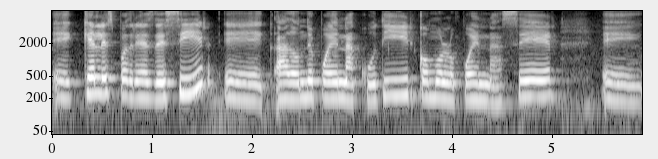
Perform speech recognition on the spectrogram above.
Eh, ¿Qué les podrías decir? Eh, ¿A dónde pueden acudir? ¿Cómo lo pueden hacer? Eh,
